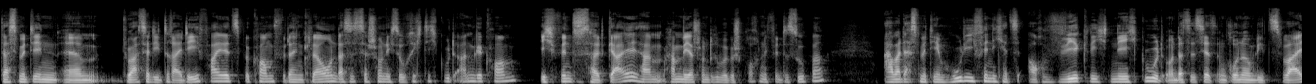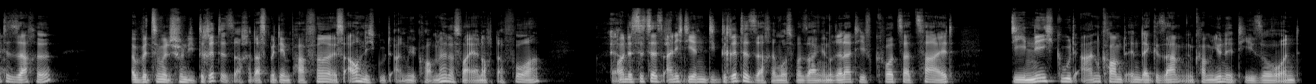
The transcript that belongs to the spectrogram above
das mit den, ähm, du hast ja die 3D-Files bekommen für deinen Clone, das ist ja schon nicht so richtig gut angekommen. Ich finde es halt geil, haben, haben wir ja schon drüber gesprochen, ich finde es super. Aber das mit dem Hoodie finde ich jetzt auch wirklich nicht gut. Und das ist jetzt im Grunde genommen die zweite Sache, äh, beziehungsweise schon die dritte Sache. Das mit dem Parfum ist auch nicht gut angekommen, ne? Das war ja noch davor. Ja, und es ist jetzt eigentlich die, die dritte Sache, muss man sagen, in relativ kurzer Zeit, die nicht gut ankommt in der gesamten Community. So. Und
